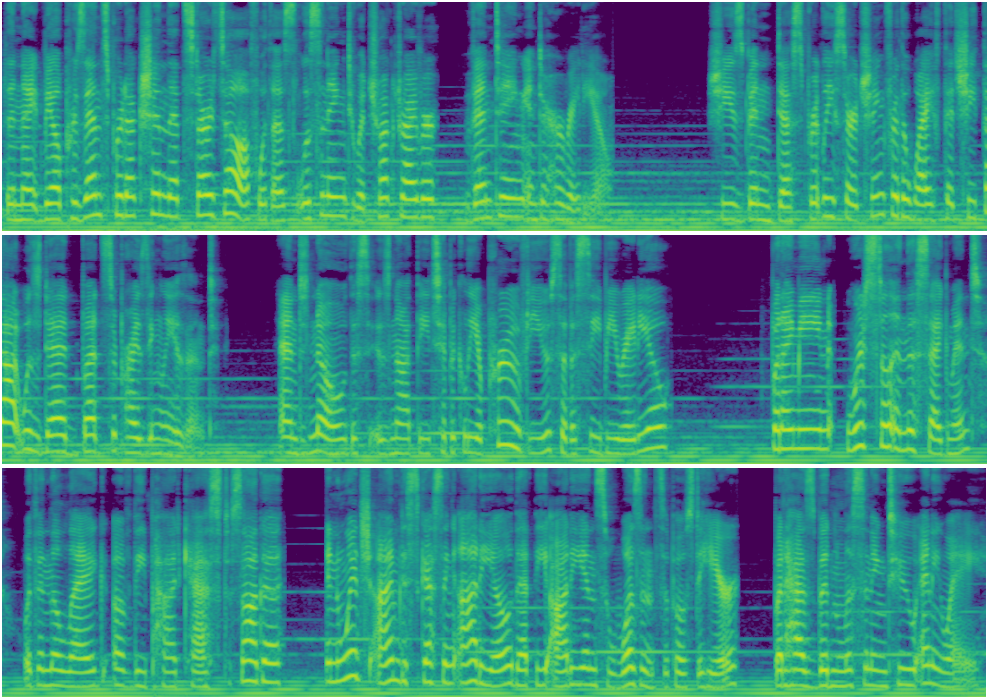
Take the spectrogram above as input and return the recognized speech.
the Night Vale Presents production that starts off with us listening to a truck driver venting into her radio. She's been desperately searching for the wife that she thought was dead, but surprisingly isn't. And no, this is not the typically approved use of a CB radio. But I mean, we're still in the segment, within the leg of the podcast saga, in which I'm discussing audio that the audience wasn't supposed to hear, but has been listening to anyway.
